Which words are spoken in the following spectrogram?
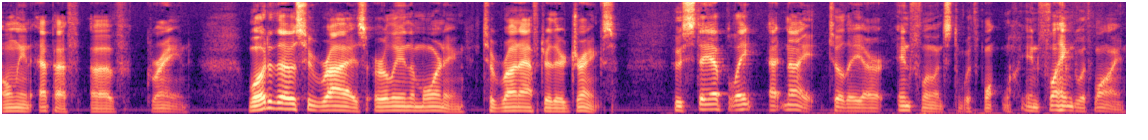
only an epiph of grain. Woe to those who rise early in the morning to run after their drinks, who stay up late at night till they are influenced with inflamed with wine.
